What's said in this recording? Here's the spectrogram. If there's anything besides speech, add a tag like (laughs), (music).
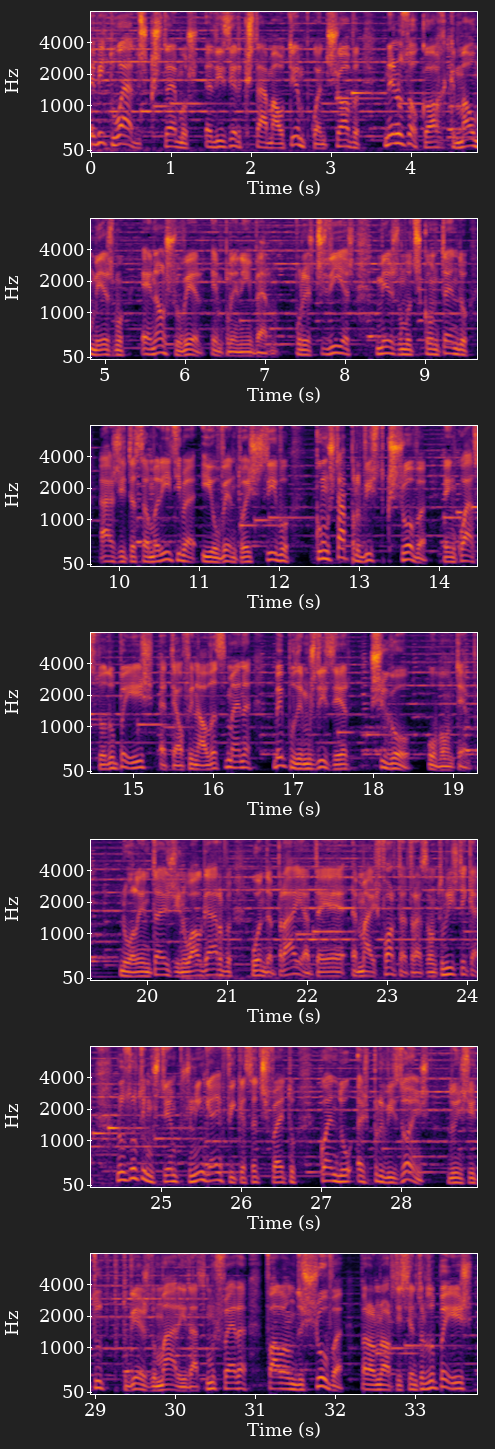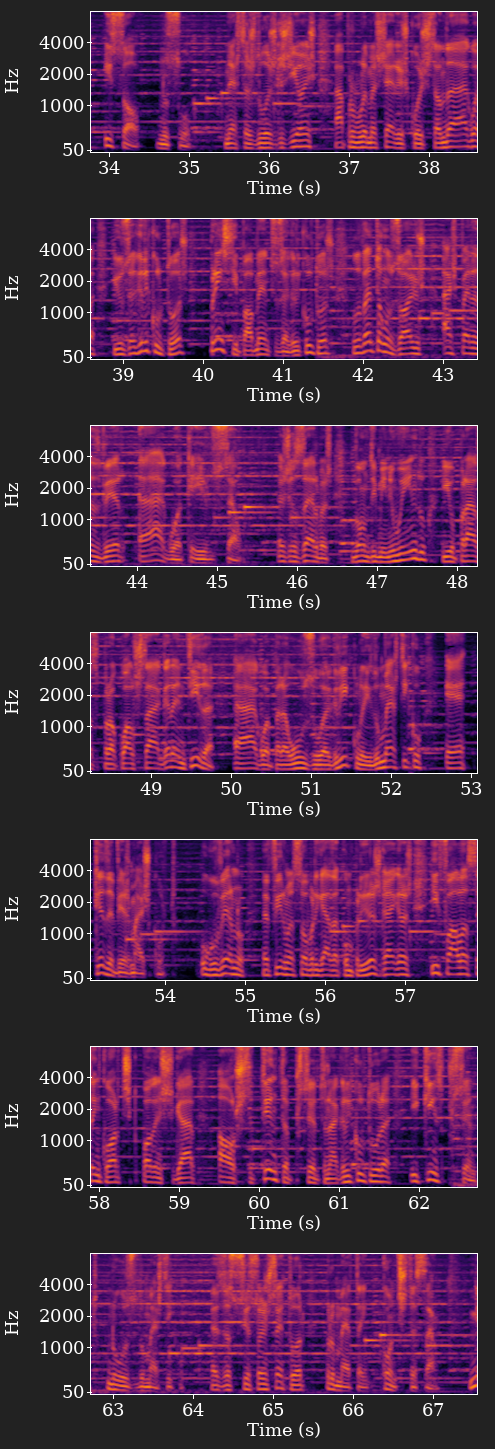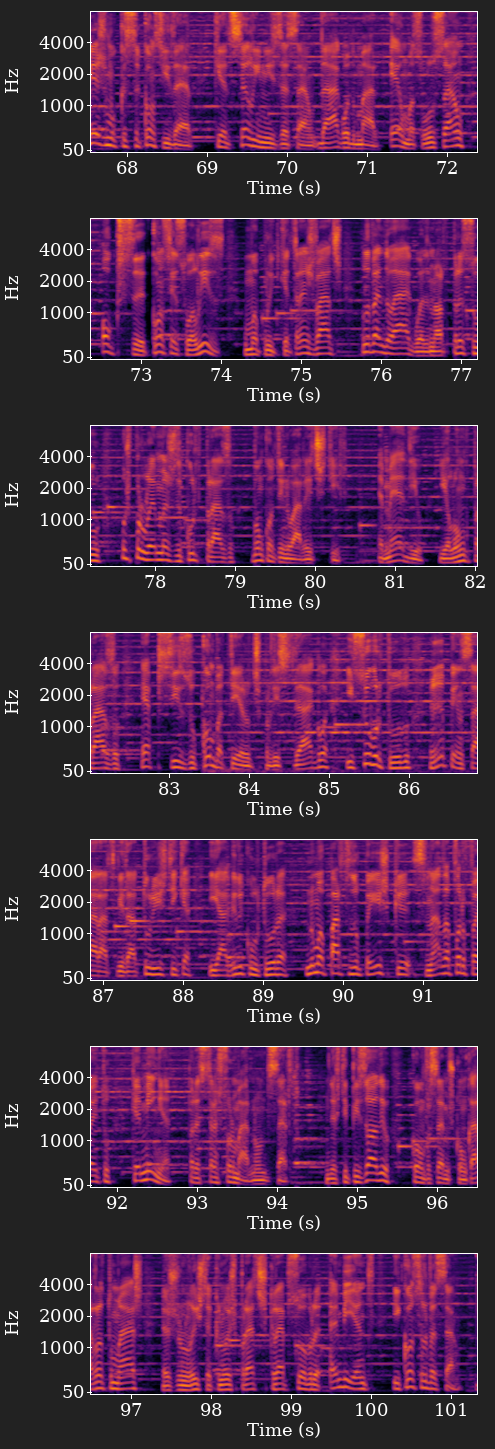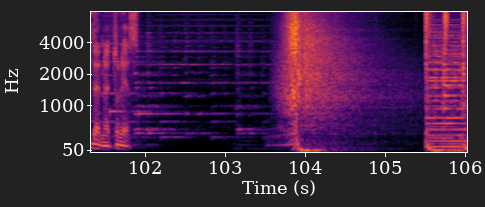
Habituados que estamos a dizer que está mau tempo quando chove, nem nos ocorre que mau mesmo é não chover em pleno inverno. Por estes dias, mesmo descontando a agitação marítima e o vento excessivo, como está previsto que chova em quase todo o país até ao final da semana, bem podemos dizer, chegou o bom tempo. No Alentejo e no Algarve, onde a praia até é a mais forte atração turística, nos últimos tempos ninguém fica satisfeito quando as previsões do Instituto Português do Mar e da Atmosfera falam de chuva para o norte e centro do país e sol no sul. Nestas duas regiões há problemas sérios com a gestão da água e os agricultores, principalmente os agricultores, levantam os olhos à espera de ver a água cair do céu as reservas vão diminuindo e o prazo para o qual está garantida a água para uso agrícola e doméstico é cada vez mais curto. O governo afirma-se obrigado a cumprir as regras e fala-se em cortes que podem chegar aos 70% na agricultura e 15% no uso doméstico. As associações do setor prometem contestação. Mesmo que se considere que a dessalinização da água do mar é uma solução ou que se consensualize uma política de transvases, levando a água de norte para sul, os problemas de curto prazo vão continuar a existir. A médio e a longo prazo é preciso combater o desperdício de água e, sobretudo, repensar a atividade turística e a agricultura numa parte do país que, se nada for feito, caminha para se transformar num deserto. Neste episódio, conversamos com Carla Tomás, a jornalista que no Expresso escreve sobre ambiente e conservação da natureza.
